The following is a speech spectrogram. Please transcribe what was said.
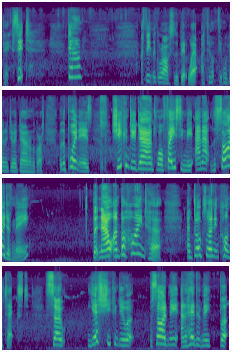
Okay, sit down. I think the grass is a bit wet. I don't think we're going to do a down on the grass. But the point is, she can do downs while facing me and at the side of me. But now I'm behind her. And dogs learn in context. So, yes, she can do it beside me and ahead of me. But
